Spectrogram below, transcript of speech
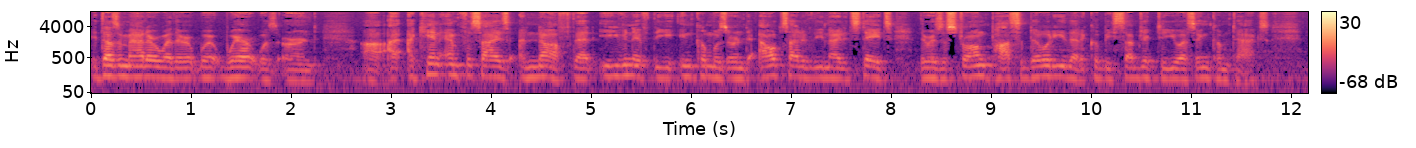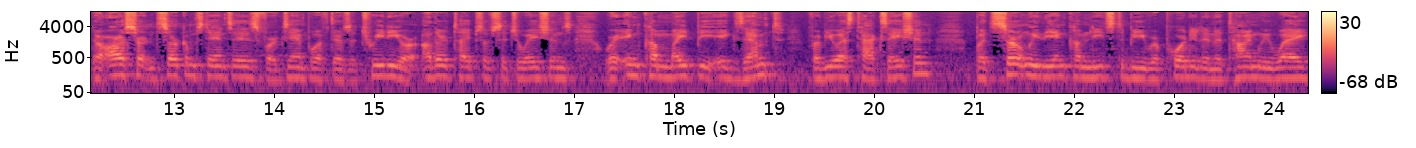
It doesn't matter whether where it was earned. Uh, I, I, can't emphasize enough that even if the income was earned outside of the United States, there is a strong possibility that it could be subject to U.S. income tax. There are certain circumstances, for example, if there's a treaty or other types of situations where income might be exempt from U.S. taxation, but certainly the income needs to be reported in a timely way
